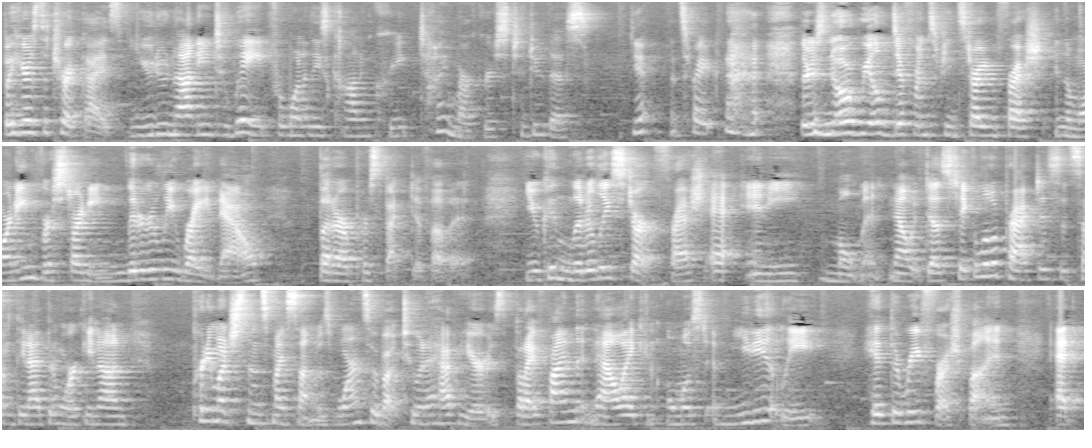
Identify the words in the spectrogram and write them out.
But here's the trick, guys. You do not need to wait for one of these concrete time markers to do this. Yeah, that's right. There's no real difference between starting fresh in the morning versus starting literally right now, but our perspective of it. You can literally start fresh at any moment. Now, it does take a little practice. It's something I've been working on pretty much since my son was born, so about two and a half years, but I find that now I can almost immediately hit the refresh button at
